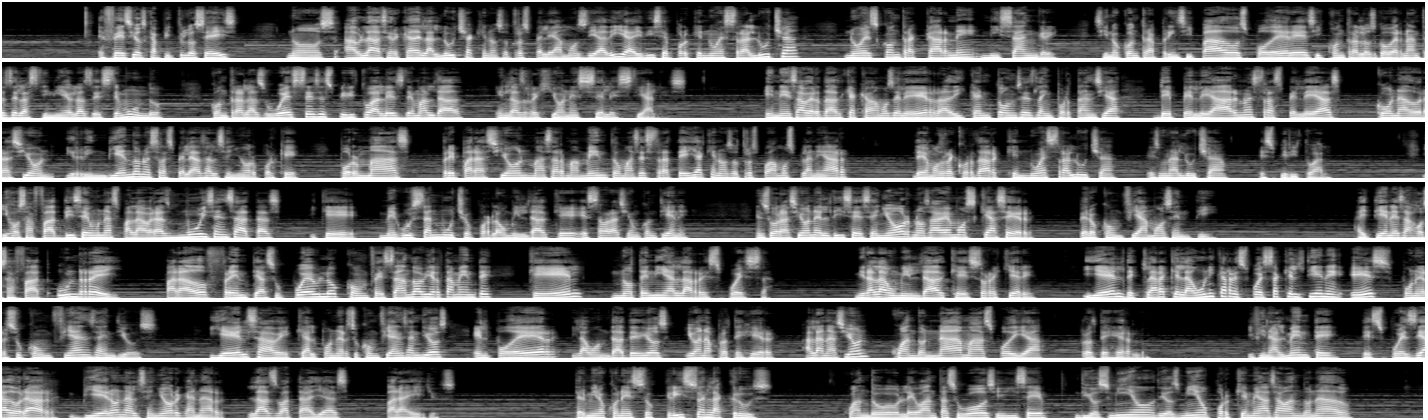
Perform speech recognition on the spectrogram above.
Efesios capítulo 6 nos habla acerca de la lucha que nosotros peleamos día a día y dice, porque nuestra lucha no es contra carne ni sangre, sino contra principados, poderes y contra los gobernantes de las tinieblas de este mundo, contra las huestes espirituales de maldad en las regiones celestiales. En esa verdad que acabamos de leer radica entonces la importancia de pelear nuestras peleas con adoración y rindiendo nuestras peleas al Señor, porque por más preparación, más armamento, más estrategia que nosotros podamos planear, debemos recordar que nuestra lucha es una lucha espiritual. Y Josafat dice unas palabras muy sensatas y que me gustan mucho por la humildad que esta oración contiene. En su oración él dice, Señor, no sabemos qué hacer, pero confiamos en ti. Ahí tienes a Josafat, un rey, parado frente a su pueblo, confesando abiertamente que él no tenía la respuesta. Mira la humildad que esto requiere. Y él declara que la única respuesta que él tiene es poner su confianza en Dios. Y él sabe que al poner su confianza en Dios, el poder y la bondad de Dios iban a proteger a la nación cuando nada más podía protegerlo. Y finalmente, después de adorar, vieron al Señor ganar las batallas para ellos. Termino con esto. Cristo en la cruz, cuando levanta su voz y dice, Dios mío, Dios mío, ¿por qué me has abandonado?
